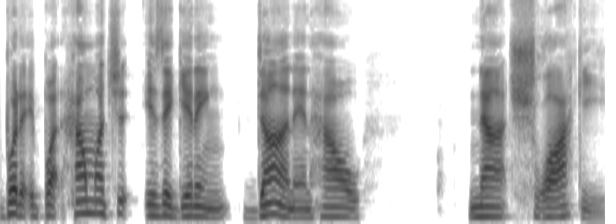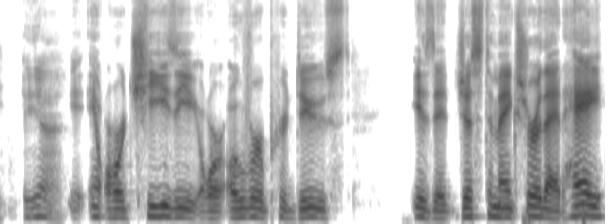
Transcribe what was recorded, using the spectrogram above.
but it, but how much is it getting done and how not schlocky yeah. or cheesy or overproduced is it just to make sure that hey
